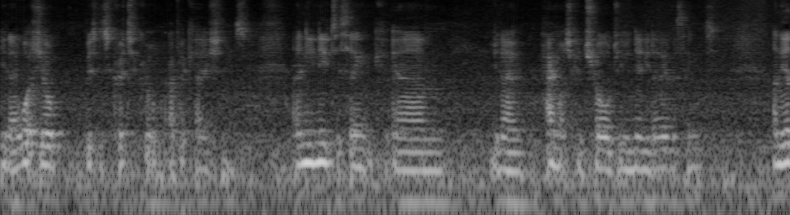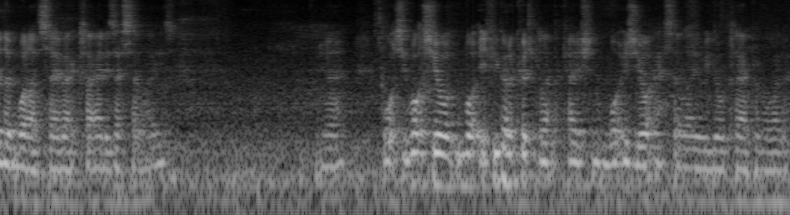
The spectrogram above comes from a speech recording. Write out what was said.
you know what's your business critical applications, and you need to think um, you know how much control do you need over things. And the other one I'd say about cloud is SLAs. You know, what's your, what's your what if you've got a critical application? What is your SLA with your cloud provider?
